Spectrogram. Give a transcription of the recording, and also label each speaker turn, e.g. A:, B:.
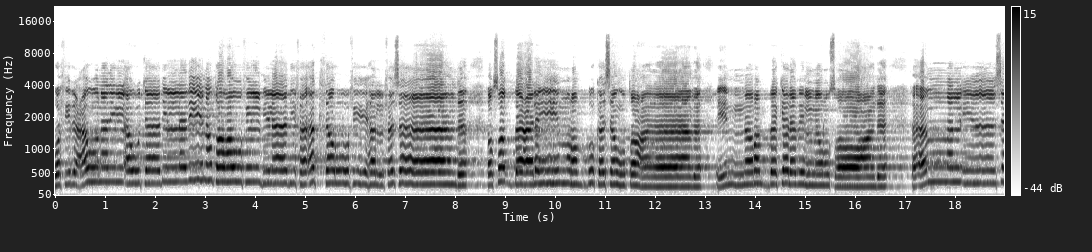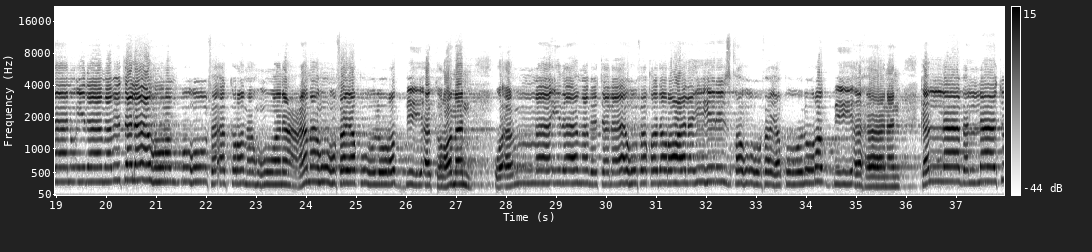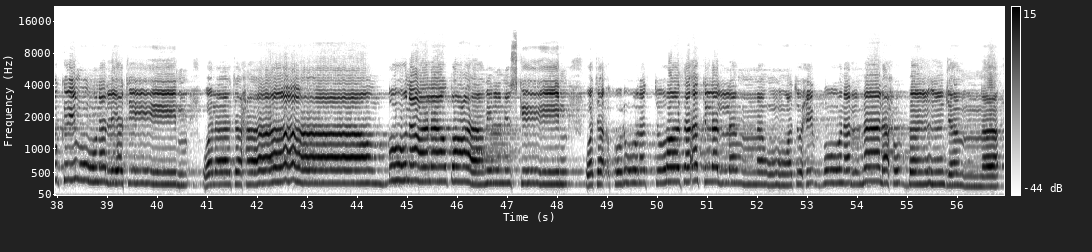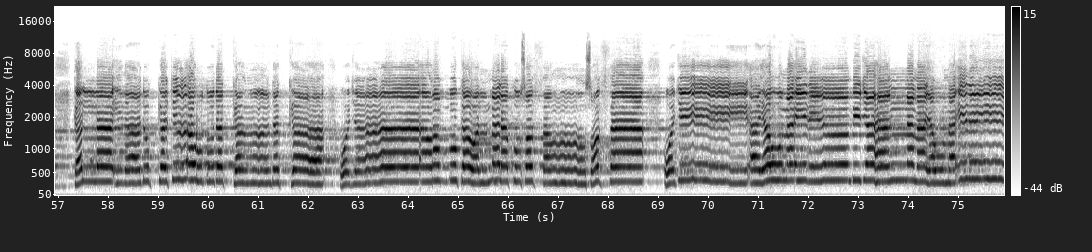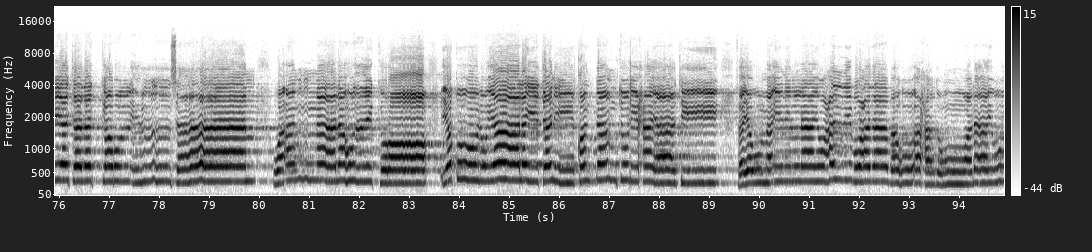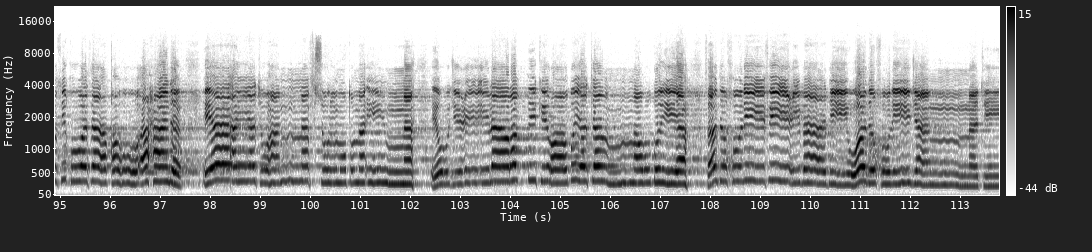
A: وفرعون ذي الأوتاد الذين طغوا في البلاد فأكثروا فيها الفساد فصب عليهم ربك سوط عذاب. إن ربك لبالمرصاد. فأما الإنسان إذا ما ابتلاه ربه فأكرمه ونعمه فيقول ربي أكرمن. وأما إذا ما ابتلاه فقدر عليه رزقه فيقول ربي أهانن. كلا بل لا تكرمون اليتيم ولا تحاضون على طعام المسكين وتأكلون التراث أكلا لما وتحبون المال حبا جما. كلا إذا دكت الأرض دكا دكا وجاء ربك والملك صفا صفا وجيء يومئذ بجهنم يومئذ يتذكر الإنسان وأنى له الذكرى. يقول يا ليتني قدمت لحياتي فيومئذ لا يعذب عذابه أحد ولا يوثق وثاقه أحد. يا أيتها النفس المطمئنة ارجعي إلى ربك راضية مرضية فادخلي في عبادي وادخلي جنتي.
